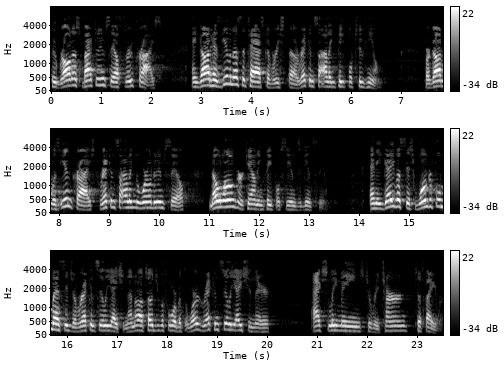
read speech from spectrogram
who brought us back to Himself through Christ. And God has given us the task of uh, reconciling people to Him. For God was in Christ, reconciling the world to Himself, no longer counting people's sins against them. And He gave us this wonderful message of reconciliation. I know I told you before, but the word reconciliation there actually means to return to favor.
